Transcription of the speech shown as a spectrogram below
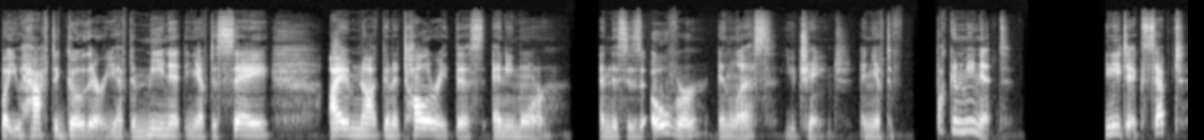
but you have to go there. You have to mean it and you have to say, I am not going to tolerate this anymore and this is over unless you change. And you have to fucking mean it. You need to accept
